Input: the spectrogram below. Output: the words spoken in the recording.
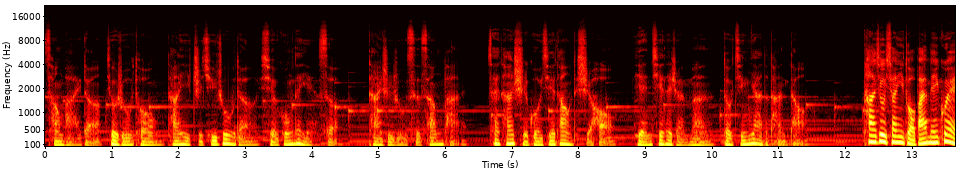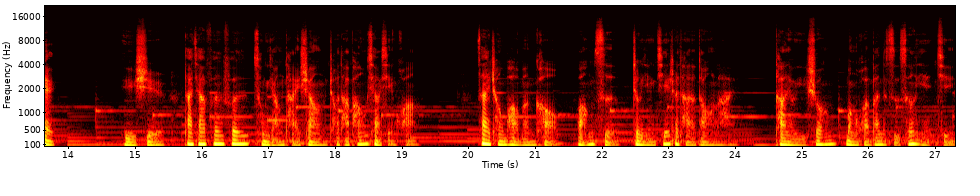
苍白的，就如同她一直居住的雪宫的颜色。她是如此苍白，在她驶过街道的时候。沿街的人们都惊讶地谈道：“她就像一朵白玫瑰。”于是大家纷纷从阳台上朝他抛下鲜花。在城堡门口，王子正迎接着他的到来。他有一双梦幻般的紫色眼睛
